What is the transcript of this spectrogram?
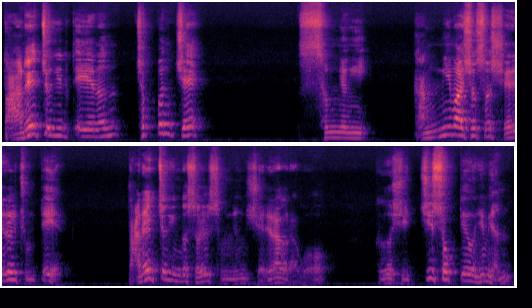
단회적일 때에는 첫 번째 성령이 강림하셔서 세례를 줄 때에 단회적인 것을 성령 세례라고 하고 그것이 지속되어지면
